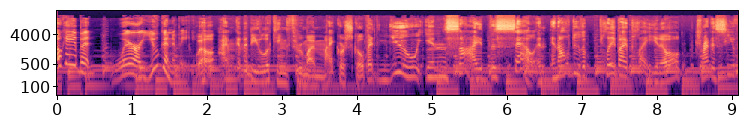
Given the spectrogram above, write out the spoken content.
Okay, but where are you gonna be? Well, I'm going to be looking through my microscope at you inside the cell, and, and I'll do the play by play, you know? I'll try to see if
